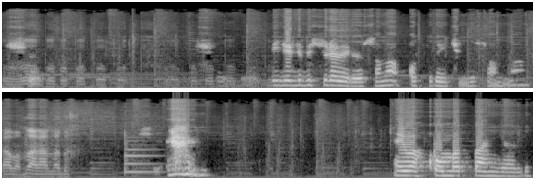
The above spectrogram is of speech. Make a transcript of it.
Hop, hop, hop, hop, hop, hop. Hop, hop, hop, hop, hop. Belirli bir süre veriyor sana. O süre içinde sonra. Tamam lan anladık. Eyvah combat time geldi.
